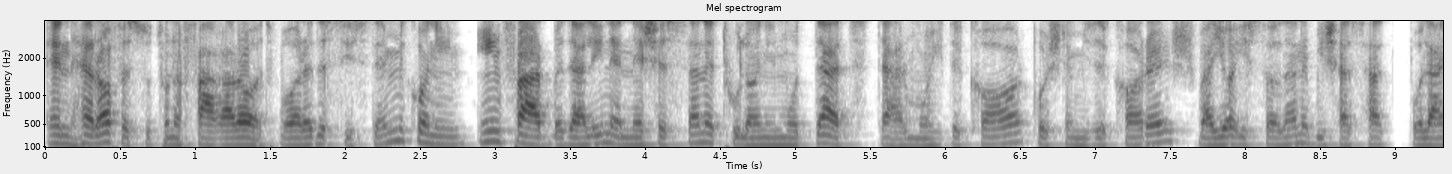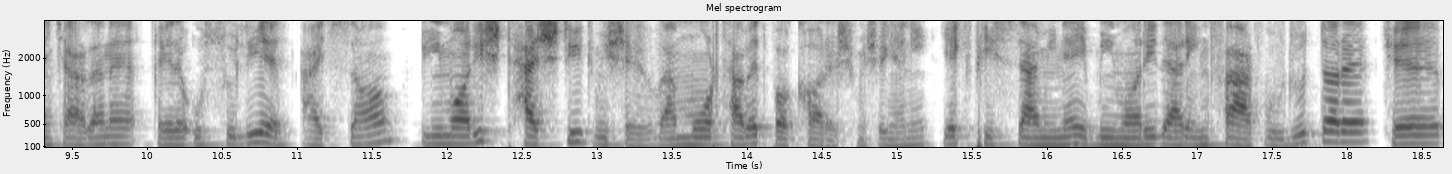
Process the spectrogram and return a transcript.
انحراف ستون فقرات وارد سیستم می‌کنیم این فرد به دلیل نشستن طولانی مدت در محیط کار پشت میز کارش و یا ایستادن بیش از حد بلند کردن غیر اصولی اجسام بیماریش تشدید میشه و مرتبط با کارش میشه. یعنی یک پیش زمینه بیماری در این فرد وجود داره که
